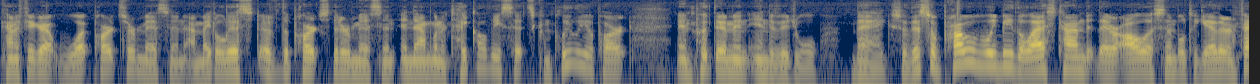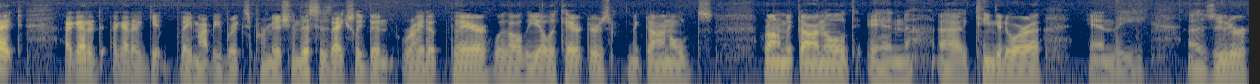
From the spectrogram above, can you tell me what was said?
kind of figure out what parts are missing. I made a list of the parts that are missing, and now I'm going to take all these sets completely apart and put them in individual bags. So this will probably be the last time that they're all assembled together. In fact, I gotta I gotta get they might be bricks permission. This has actually been right up there with all the yellow characters, McDonald's, Ronald McDonald, and uh, King Ghidorah, and the uh, Zooter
